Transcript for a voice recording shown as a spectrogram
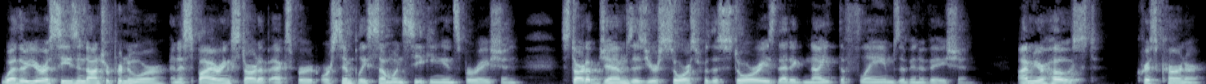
Whether you're a seasoned entrepreneur, an aspiring startup expert, or simply someone seeking inspiration, Startup Gems is your source for the stories that ignite the flames of innovation. I'm your host, Chris Koerner.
